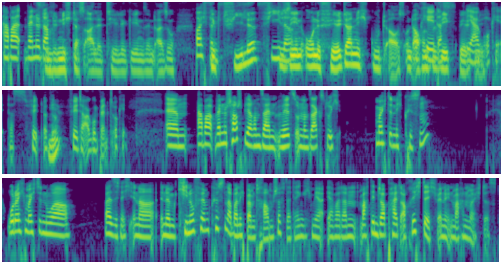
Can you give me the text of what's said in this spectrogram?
Aber wenn du ich doch. Ich finde nicht, dass alle telegen sind. Also oh, es gibt viele, viele, die sehen ohne Filter nicht gut aus und auch okay, im Bewegtbild. Das, ja, nicht. okay, das Fil okay, ne? Filterargument, okay. Ähm, aber wenn du Schauspielerin sein willst und dann sagst du, ich möchte nicht küssen oder ich möchte nur, weiß ich nicht, in, einer, in einem Kinofilm küssen, aber nicht beim Traumschiff, da denke ich mir, ja, aber dann mach den Job halt auch richtig, wenn du ihn machen möchtest.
